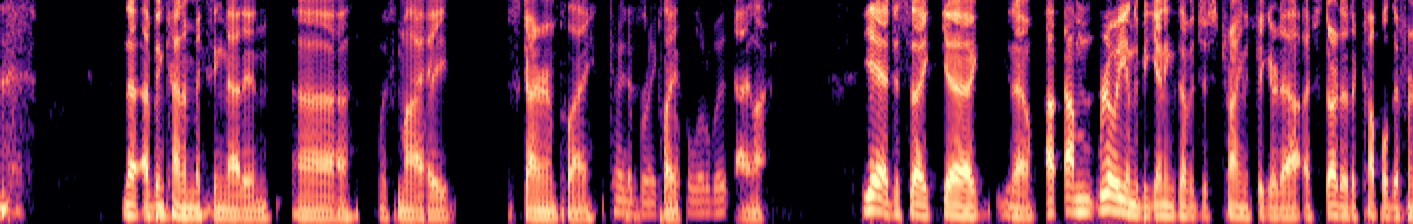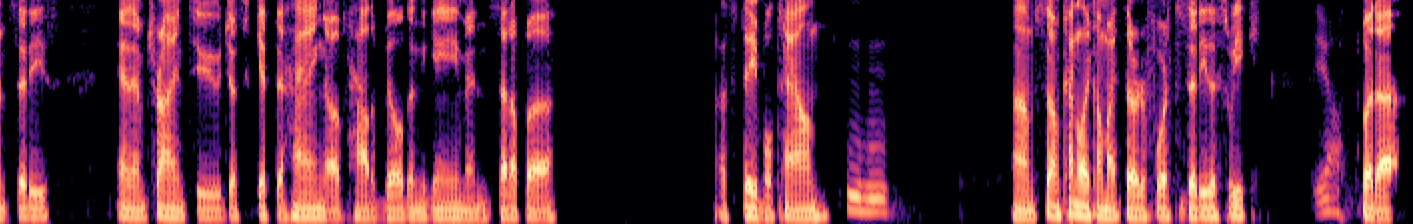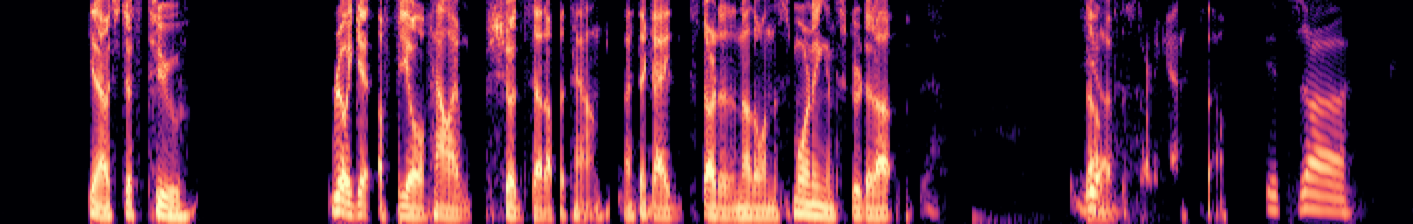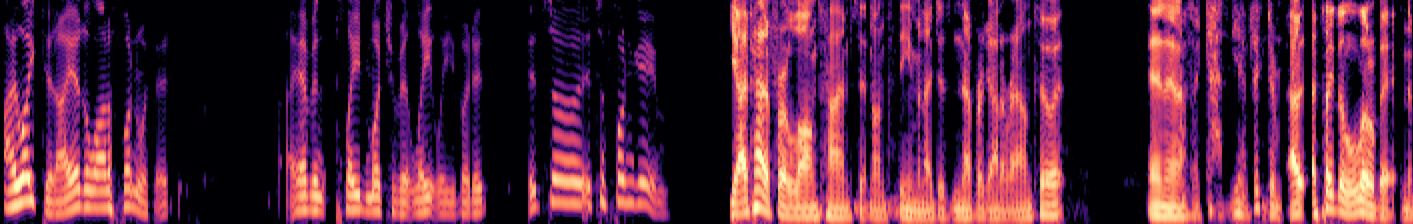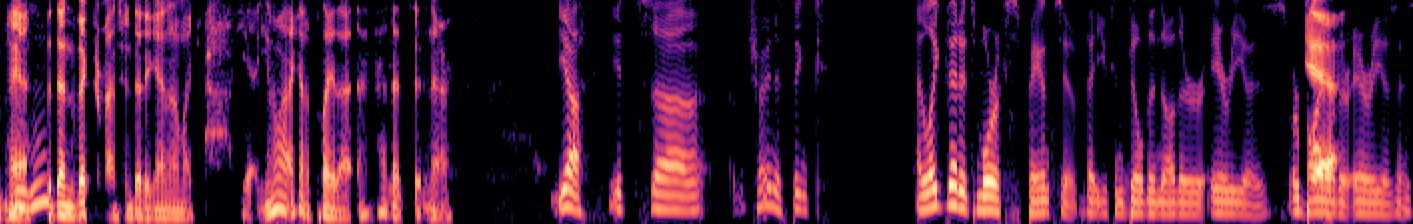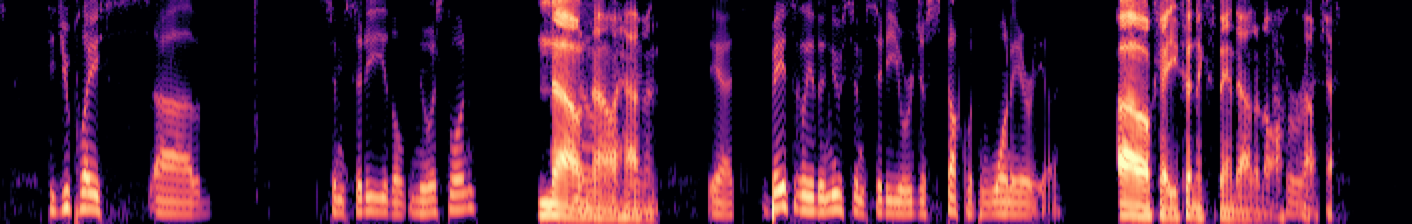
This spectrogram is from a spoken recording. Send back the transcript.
That I've been kind of mixing that in uh, with my Skyrim play. Kind of break play up a little bit. Skyline. Yeah, just like uh, you know, I, I'm really in the beginnings of it, just trying to figure it out. I've started a couple different cities, and I'm trying to just get the hang of how to build in the game and set up a a stable town. Mm-hmm. Um, so I'm kind of like on my third or fourth city this week, Yeah. but uh, you know, it's just to really get a feel of how I should set up a town. I think I started another one this morning and screwed it up, so yeah. I'll have to start again. So. It's uh I liked it. I had a lot of fun with it. I haven't played much of it lately, but it it's a it's a fun game. Yeah, I've had it for a long time sitting on Steam, and I just never got around to it. And then I was like, God, yeah, Victor. I, I played it a little bit in the past, Mhm. but then Victor mentioned it again, and I'm like, ah, yeah, you know what? I got to play that. I've had that sitting there. Yeah, it's uh I'm trying to think I like that it's more expansive that you can build in other areas or buy Yeah. other areas as Did you play uh SimCity, the newest one? No, no, No, I haven't. Yeah, it's basically the new SimCity you were just stuck with one area. Oh, okay. You couldn't expand out at all. Correct. Okay.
